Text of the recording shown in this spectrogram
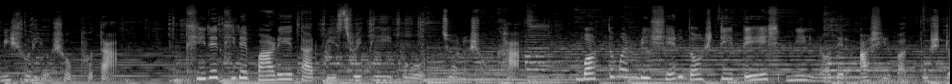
মিশরীয় সভ্যতা। ধীরে ধীরে বাড়ে তার বিস্তৃতি ও জনসংখ্যা। বর্তমান বিশ্বের দশটি দেশ নীল নদের আশীর্বাদ পুষ্ট।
